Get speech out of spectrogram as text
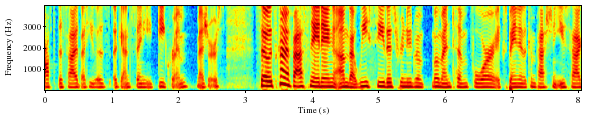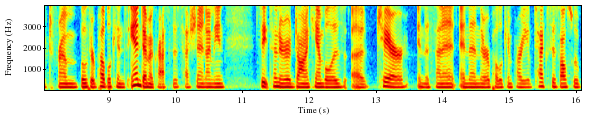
off to the side that he was against any decrim measures. So it's kind of fascinating um, that we see this renewed mo- momentum for expanding the Compassionate Use Act from both Republicans and Democrats this session. I mean, State Senator Donna Campbell is a chair in the Senate, and then the Republican Party of Texas also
